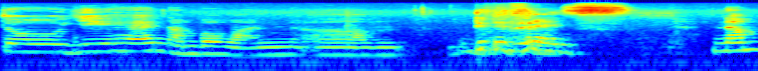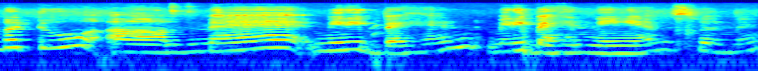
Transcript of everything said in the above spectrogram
तो ये है number one Difference. Number two मैं मेरी बहन मेरी बहन नहीं है इस फ़िल्म में।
